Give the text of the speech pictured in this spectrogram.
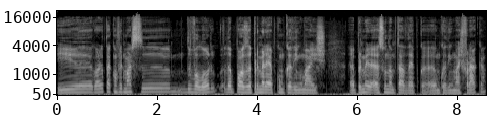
E agora está a confirmar-se de valor após a primeira época um bocadinho mais a, primeira, a segunda metade da época eh, um bocadinho mais fraca.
